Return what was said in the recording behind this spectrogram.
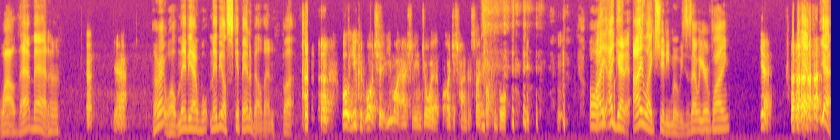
Wow, that bad, huh? Yeah. All right. Well, maybe I will. Maybe I'll skip Annabelle then. But well, you could watch it. You might actually enjoy it, but I just found it so fucking boring. oh, I, I get it. I like shitty movies. Is that what you're implying? yeah. Yeah. yeah.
